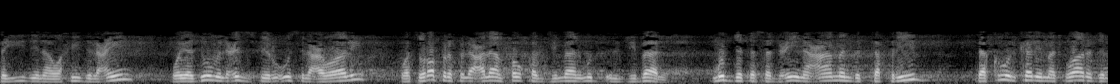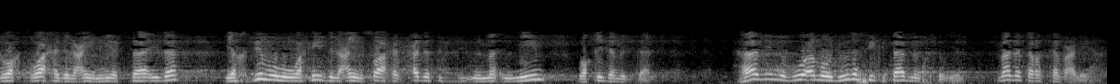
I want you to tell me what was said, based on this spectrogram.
سيدنا وحيد العين ويدوم العز في رؤوس العوالي وترفرف الأعلام فوق الجبال مد الجبال مدة سبعين عاما بالتقريب. تكون كلمة وارد الوقت واحد العين هي السائدة. يخدمه وحيد العين صاحب حدث الميم وقدم الدال. هذه النبوءة موجودة في كتاب من كتبهم ماذا ترتب عليها؟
